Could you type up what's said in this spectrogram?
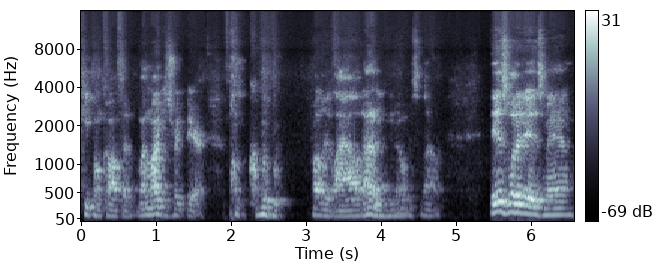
keep on coughing. My mic is right there. Probably loud. I don't even know it's loud. It is what it is, man.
